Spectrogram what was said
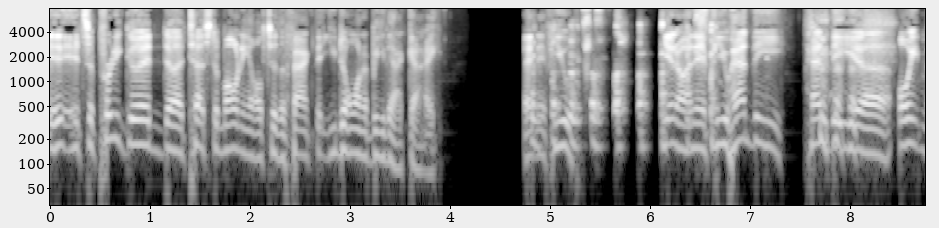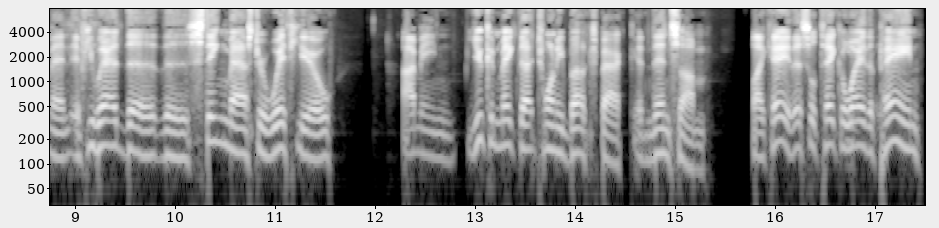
it, it's a pretty good uh, testimonial to the fact that you don't want to be that guy. And if you you know, and if you had the had the uh, ointment, if you had the the sting master with you, I mean, you can make that twenty bucks back and then some. Like, hey, this will take away the pain.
